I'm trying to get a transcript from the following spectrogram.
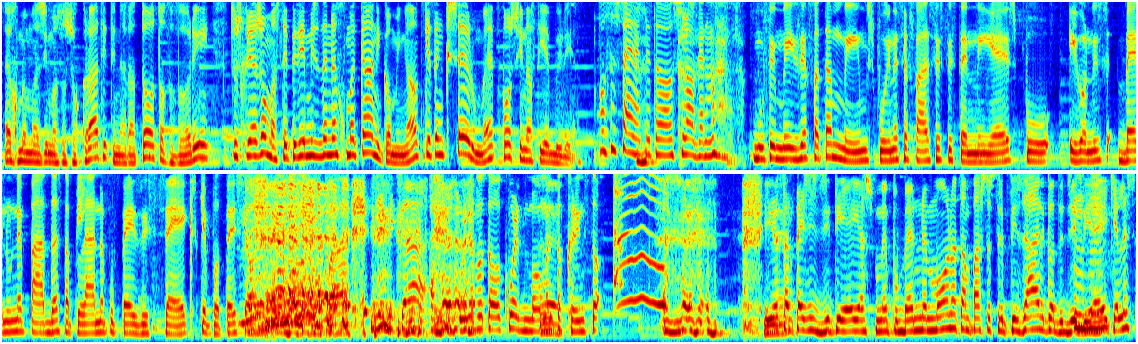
Έχουμε μαζί μας τον Σοκράτη, την Ερατό, τον Θοδωρή. Τους χρειαζόμαστε επειδή εμείς δεν έχουμε κάνει coming out και δεν ξέρουμε πώς είναι αυτή η εμπειρία. Πώς σας φαίνεται το σλόγκαν μας; Μου θυμίζει αυτά τα memes που είναι σε φάσεις στις ταινίες που οι γονείς μπαίνουν πάντα στα πλάνα που παίζει σεξ και ποτέ σε όλα τα υπόλοιπα. Γενικά. που είναι αυτό το awkward moment, το cringe, το. Ή όταν παίζεις GTA, ας πούμε, που μπαίνουν μόνο όταν πας στο στριπτιζάδικο του GTA και λες,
